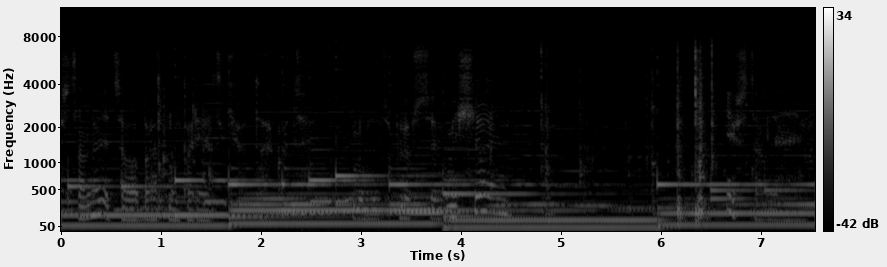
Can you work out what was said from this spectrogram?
Вставляется в обратном порядке, вот так вот. Минус плюс совмещаем и вставляем.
